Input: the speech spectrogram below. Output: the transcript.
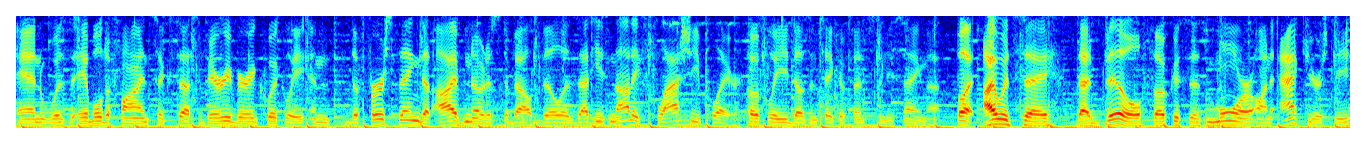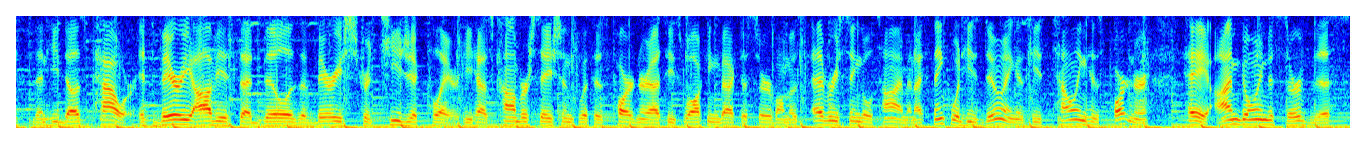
and was able to find success very, very quickly. And the first thing that I've noticed about Bill is that he's not a flashy player. Hopefully he doesn't take offense to me saying that. But I would say that Bill focuses more on accuracy than he does power. It's very obvious that Bill is a very strategic player. He has conversations with his partner as he's walking back to serve almost every single time. And I think what he's doing is he's telling his partner, hey, I'm going to serve this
